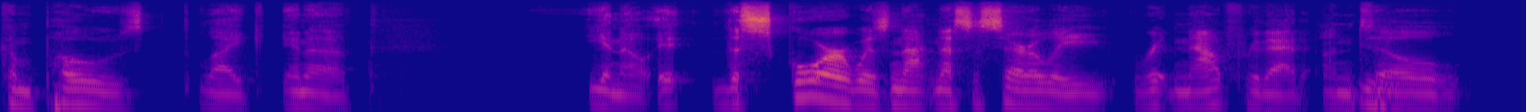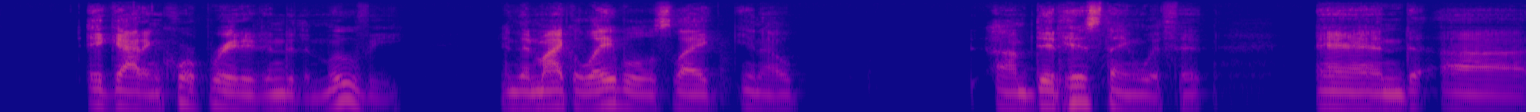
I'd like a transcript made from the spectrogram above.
composed like in a you know it, the score was not necessarily written out for that until it got incorporated into the movie. And then michael abels like you know um, did his thing with it. And uh,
